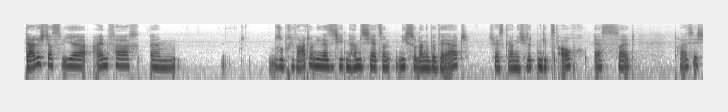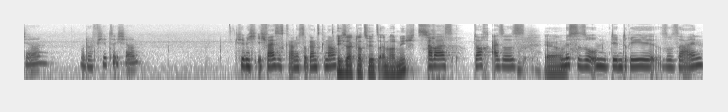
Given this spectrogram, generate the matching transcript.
Dadurch, dass wir einfach ähm, so private Universitäten haben sich ja jetzt noch nicht so lange bewährt. Ich weiß gar nicht, Witten gibt es auch erst seit 30 Jahren oder 40 Jahren. Ich, mich, ich weiß es gar nicht so ganz genau. Ich sag dazu jetzt einfach nichts. Aber es doch, also es Ja. müsste so um den Dreh so sein.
